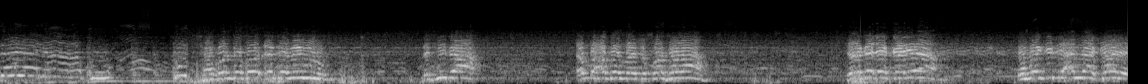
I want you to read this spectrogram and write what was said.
zayyana da ko ɗan jamilu da shi da ɗan ba agon mai kwasara gargaɗe kariya ubangiji allah kare.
